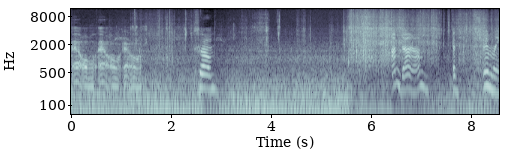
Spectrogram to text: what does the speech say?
at all, at all, at all. So I'm done. I'm extremely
